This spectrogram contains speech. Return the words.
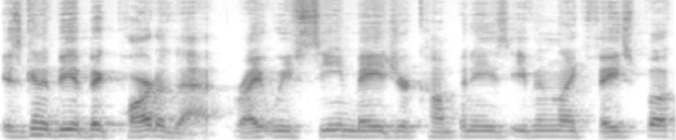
is going to be a big part of that, right? We've seen major companies, even like Facebook,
